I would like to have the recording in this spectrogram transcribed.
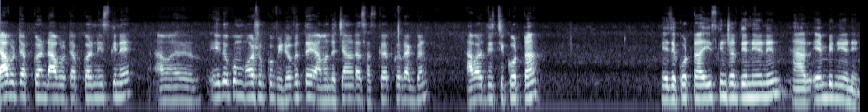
ডাবল ট্যাপ করেন ডাবল ট্যাপ করেন স্ক্রিনে আমার এইরকম অসংখ্য ভিডিও পেতে আমাদের চ্যানেলটা সাবস্ক্রাইব করে রাখবেন। আবার দিচ্ছি কোডটা এই যে কোডটা স্ক্রিনশট দিয়ে নিয়ে নিন আর এমবি নিয়ে নিন।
